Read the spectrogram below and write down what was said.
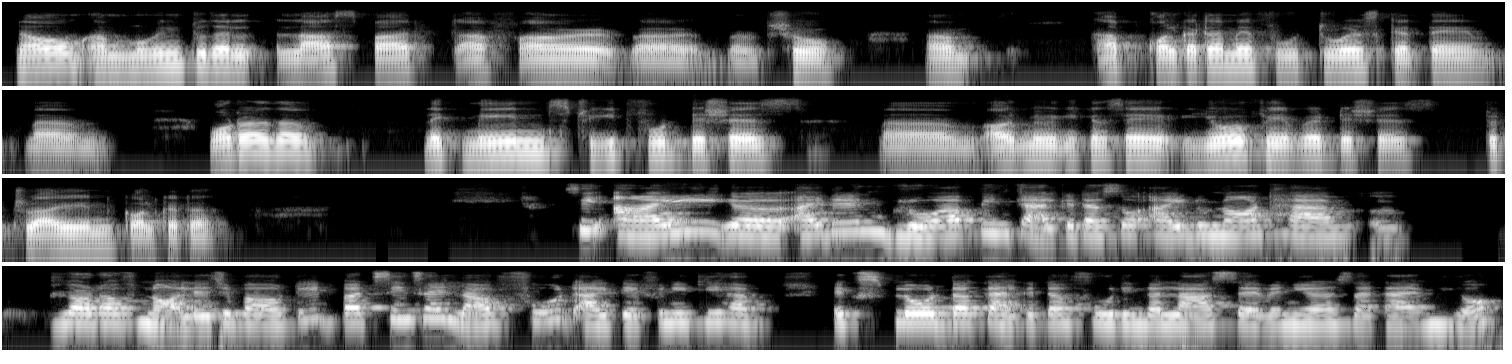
Now I'm moving to the last part of our uh, show um, आप कोलकाता में food tours करते हैं what are the like main street food dishes um, or maybe you can say your favorite dishes to try in kolkata see i uh, i didn't grow up in calcutta so i do not have a lot of knowledge about it but since i love food i definitely have explored the calcutta food in the last 7 years that i am here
